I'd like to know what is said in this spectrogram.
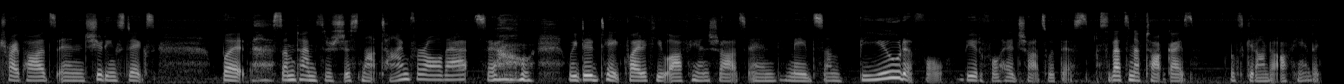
tripods and shooting sticks but sometimes there's just not time for all that. So we did take quite a few offhand shots and made some beautiful beautiful headshots with this. So that's enough talk guys. Let's get on to offhanding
